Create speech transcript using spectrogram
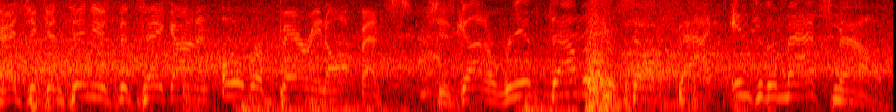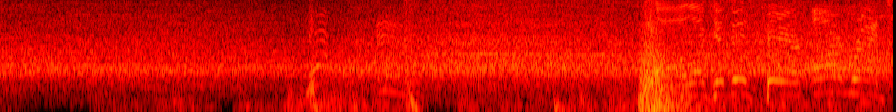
And she continues to take on an overbearing offense. She's got to reestablish herself back into the match now. Oh, look at this here. Arm wrench.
